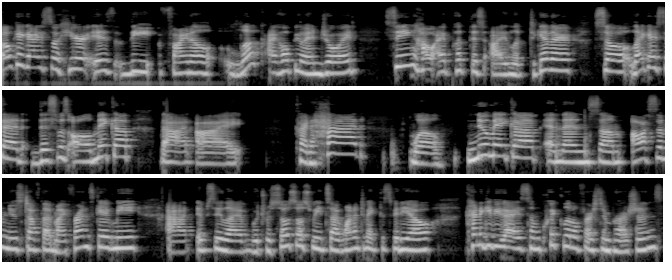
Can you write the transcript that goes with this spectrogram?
Okay guys, so here is the final look. I hope you enjoyed seeing how I put this eye look together. So like I said, this was all makeup that I kind of had. Well, new makeup and then some awesome new stuff that my friends gave me at Ipsy Live, which was so, so sweet. So I wanted to make this video kind of give you guys some quick little first impressions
